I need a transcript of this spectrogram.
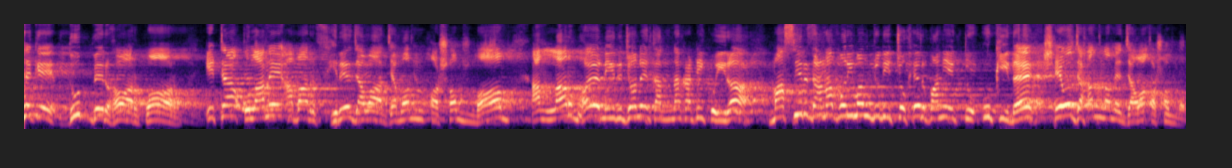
থেকে দুধ বের হওয়ার পর এটা ওলানে আবার ফিরে যাওয়া যেমন অসম্ভব। আল্লাহর ভয়ে নির্জনে কান্নাকাটি কইরা মাসির ডানা পরিমাণ যদি চোখের পানি একটু উকি দেয়, সেও জাহান নামে যাওয়া অসম্ভব।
